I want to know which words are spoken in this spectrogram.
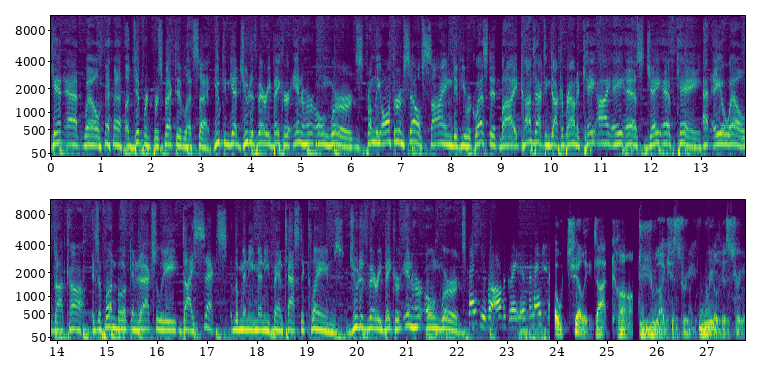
get at, well, a different perspective, let's say. You can get Judyth Vary Baker in her own words from the author himself, signed if you request it by contacting Dr. Brown at KIASJFK at AOL.com. It's a fun book and it actually dissects the many, many fantastic claims. Judyth Vary Baker in her own words. Thank you for all the great information. Ochelli.com. Do you like history? Real history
